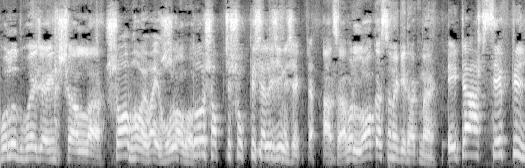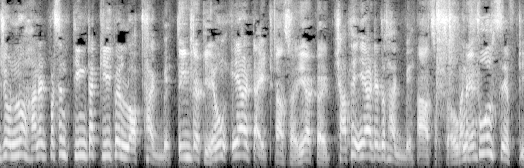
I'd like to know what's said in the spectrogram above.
হলুদ হয়ে যায় ইনশাআল্লাহ। সব হবে ভাই হলুদ তো সবচেয়ে শক্তিশালী জিনিস একটা। আচ্ছা আবার লক আছে নাকি ঢাকনায় এটা সেফটির জন্য হান্ড্রেড পার্সেন্ট তিনটা ক্লিপের লক থাকবে। তিনটা ক্লিপ এবং এয়ার টাইট আচ্ছা এয়ার টাইট সাথে এয়ার টাইটও থাকবে। আচ্ছা আচ্ছা মানে ফুল সেফটি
